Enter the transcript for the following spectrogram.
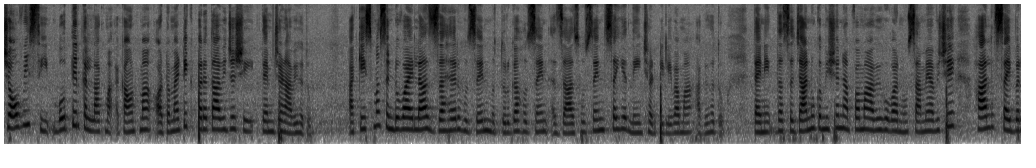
ચોવીસથી બોતેર કલાકમાં એકાઉન્ટમાં ઓટોમેટિક પરત આવી જશે તેમ જણાવ્યું હતું. આ કેસમાં સંડોવાયેલા ઝહેર હુસેન, મુતુર્ગા હુસેન, અઝાઝ હુસેન સૈયદને ઝડપી લેવામાં આવ્યો હતો. તેને દસ હજારનું કમિશન આપવામાં આવ્યું હોવાનું સામે આવ્યું છે. હાલ સાયબર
